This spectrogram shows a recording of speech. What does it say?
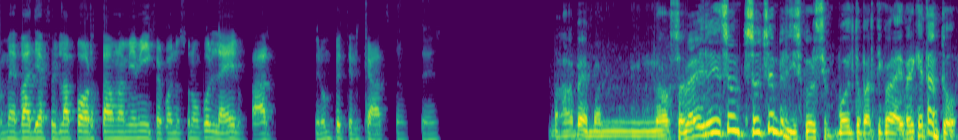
a me va di aprire la porta a una mia amica quando sono con lei, lo faccio, mi rompete il cazzo, nel senso. Ma vabbè, ma non lo so, sono, sono sempre discorsi molto particolari perché tanto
